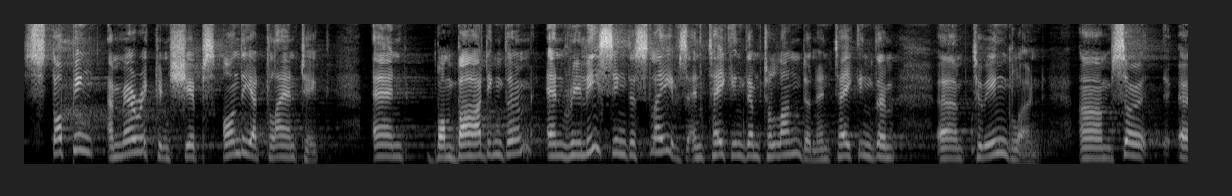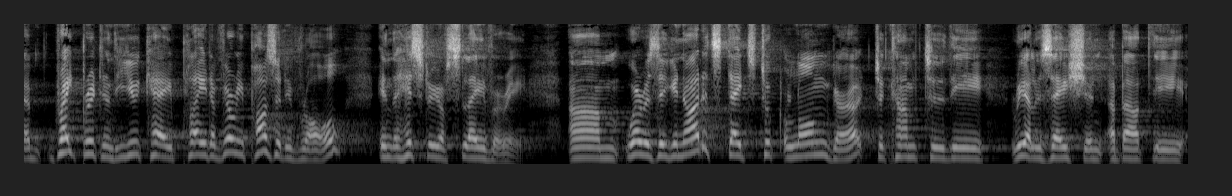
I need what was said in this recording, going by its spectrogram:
stopping American ships on the Atlantic and bombarding them and releasing the slaves and taking them to London and taking them um, to England. Um, so, uh, Great Britain, the UK, played a very positive role in the history of slavery. Um, whereas the United States took longer to come to the realization about the,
